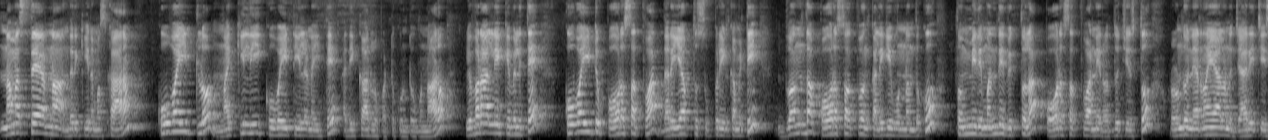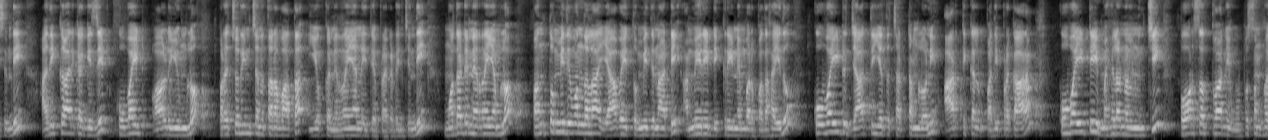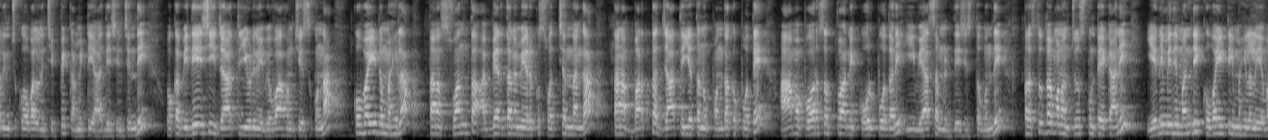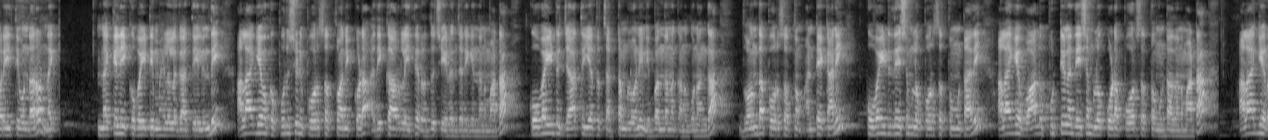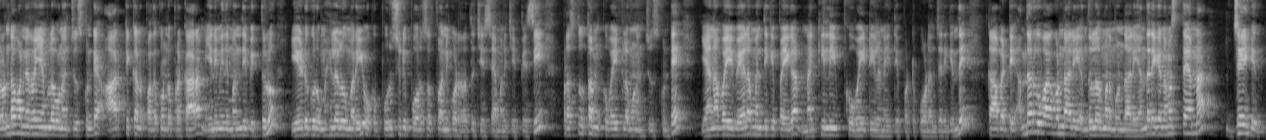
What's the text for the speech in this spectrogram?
నమస్తే అన్న అందరికీ నమస్కారం. కువైట్లో నకిలీ కువైటీలనైతే అధికారులు పట్టుకుంటూ ఉన్నారు. వివరాల్లోకి వెళితే కువైట్ పౌరసత్వ దర్యాప్తు సుప్రీం కమిటీ ద్వంద్వ పౌరసత్వం కలిగి ఉన్నందుకు తొమ్మిది మంది వ్యక్తుల పౌరసత్వాన్ని రద్దు చేస్తూ రెండు నిర్ణయాలను జారీ చేసింది. అధికారిక గెజిట్ కువైట్ ఆలయంలో ప్రచురించిన తర్వాత ఈ యొక్క నిర్ణయాన్ని అయితే ప్రకటించింది. మొదటి నిర్ణయంలో పంతొమ్మిది వందల యాభై తొమ్మిది నాటి అమీరీ డిగ్రీ నెంబర్ పదహైదు కువైట్ జాతీయత చట్టంలోని ఆర్టికల్ పది ప్రకారం కువైటీ మహిళల నుంచి పౌరసత్వాన్ని ఉపసంహరించుకోవాలని చెప్పి కమిటీ ఆదేశించింది. ఒక విదేశీ జాతీయుడిని వివాహం చేసుకున్న కువైట్ మహిళ తన స్వంత అభ్యర్థన మేరకు స్వచ్ఛందంగా తన భర్త జాతీయతను పొందకపోతే ఆమె పౌరసత్వాన్ని కోల్పోదని ఈ వ్యాసం నిర్దేశిస్తూ ఉంది. ప్రస్తుతం మనం చూసుకుంటే కానీ ఎనిమిది మంది కువైటీ మహిళలు ఎవరైతే ఉన్నారో నక్కి నకిలీ కువైటి మహిళలుగా తేలింది. అలాగే ఒక పురుషుడి పౌరసత్వానికి కూడా అధికారులు అయితే రద్దు చేయడం జరిగిందనమాట కువైట్ జాతీయత చట్టంలోని నిబంధనకు అనుగుణంగా ద్వంద్వ పౌరసత్వం అంటే కానీ కువైట్ దేశంలో పౌరసత్వం ఉంటుంది. అలాగే వాళ్ళు పుట్టిన దేశంలో కూడా పౌరసత్వం ఉంటుందన్నమాట. అలాగే రెండవ నిర్ణయంలో మనం చూసుకుంటే ఆర్టికల్ పదకొండు ప్రకారం ఎనిమిది మంది వ్యక్తులు ఏడుగురు మహిళలు మరియు ఒక పురుషుడి పౌరసత్వాన్ని కూడా రద్దు చేశామని చెప్పేసి ప్రస్తుతం కువైట్లో మనం చూసుకుంటే ఎనభై వేల మందికి పైగా నకిలీ కువైటీలను అయితే పట్టుకోవడం జరిగింది. కాబట్టి అందరూ బాగుండాలి అందులో మనం ఉండాలి. అందరికీ నమస్తే అన్న. జై హింద్.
